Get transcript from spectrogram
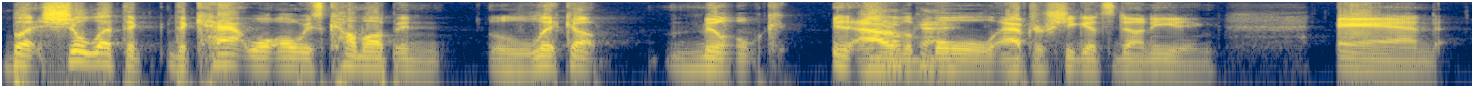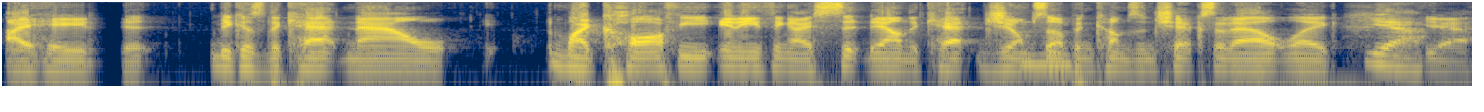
but she'll let the the cat will always come up and lick up milk out of the bowl after she gets done eating, and I hate it because the cat now my coffee anything I sit down the cat jumps Mhm. up and comes and checks it out like Yeah. yeah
